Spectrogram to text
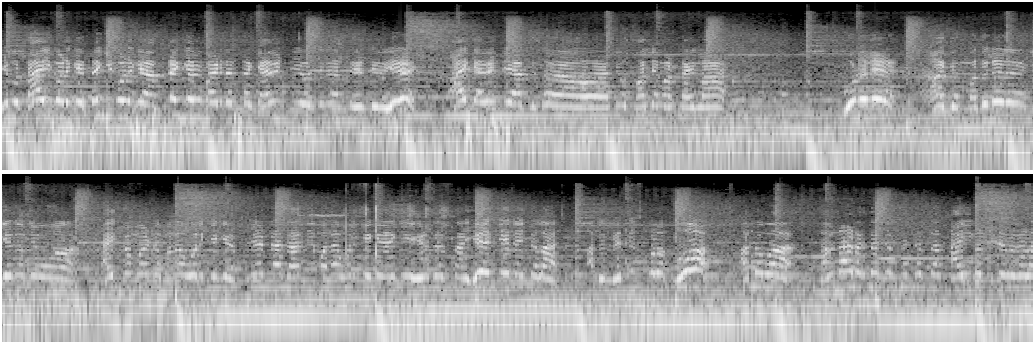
ನಿಮ್ಮ ತಾಯಿಗಳಿಗೆ, ತಂಗಿಗಳಿಗೆ ಅಕ್ಕಂಗಿಯರು ಮಾಡಿದಂತ ಗ್ಯಾರಂಟಿ ಯೋಜನೆ ಅಂತ ಹೇಳ್ತೀವಿ. ಆ ಗ್ಯಾರಂಟಿ ಯಾಕೆ ನೀವು ಪಾಲನೆ ಮಾಡ್ತಾ ಇಲ್ಲ? ಕೂಡಲೇ ಹಾಗೆ ಮೊದಲೇ ಏನು ನೀವು ಹೈಕಮಾಂಡ್ ಮನವೊಲಿಕೆಗೆ ಪ್ರಿಯಾಂಕಾ ಗಾಂಧಿ ಮನವೊಲಿಕೆಗೆ ಆಗಿ ಹೇಳಿದಂತ ಹೇಳಿಕೆ ಏನೈತಲ್ಲ, ಅದು ಮೆಚ್ಚಿಸ್ಕೊಳ್ಳೋಕ್ಕೋ ಅಥವಾ ಕರ್ನಾಟಕದಲ್ಲಿರ್ತಕ್ಕಂಥ ತಾಯಿಗಳ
